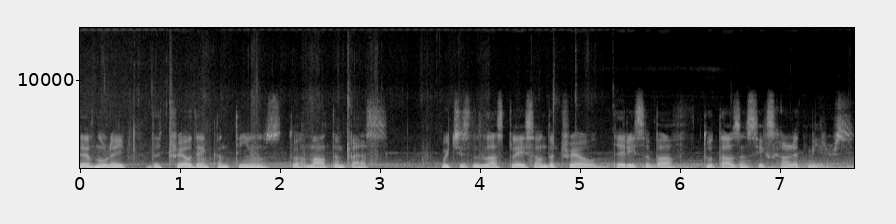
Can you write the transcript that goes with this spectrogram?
Tevno Lake, the trail then continues to a mountain pass, which is the last place on the trail that is above 2600 meters.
